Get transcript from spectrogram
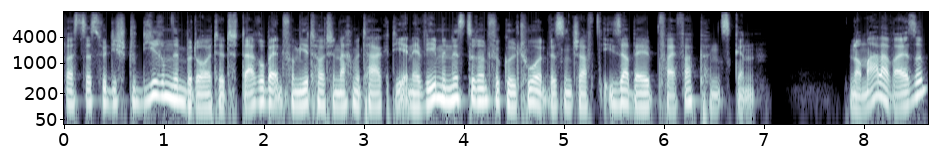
Was das für die Studierenden bedeutet, darüber informiert heute Nachmittag die NRW-Ministerin für Kultur und Wissenschaft Isabel Pfeiffer-Pünsken. Normalerweise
